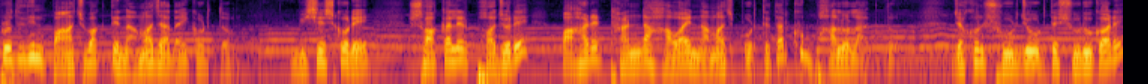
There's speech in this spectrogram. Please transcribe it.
প্রতিদিন পাঁচ ওয়াক্তে নামাজ আদায় করত। বিশেষ করে সকালের ফজরে পাহাড়ের ঠান্ডা হাওয়ায় নামাজ পড়তে তার খুব ভালো লাগত, যখন সূর্য উঠতে শুরু করে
